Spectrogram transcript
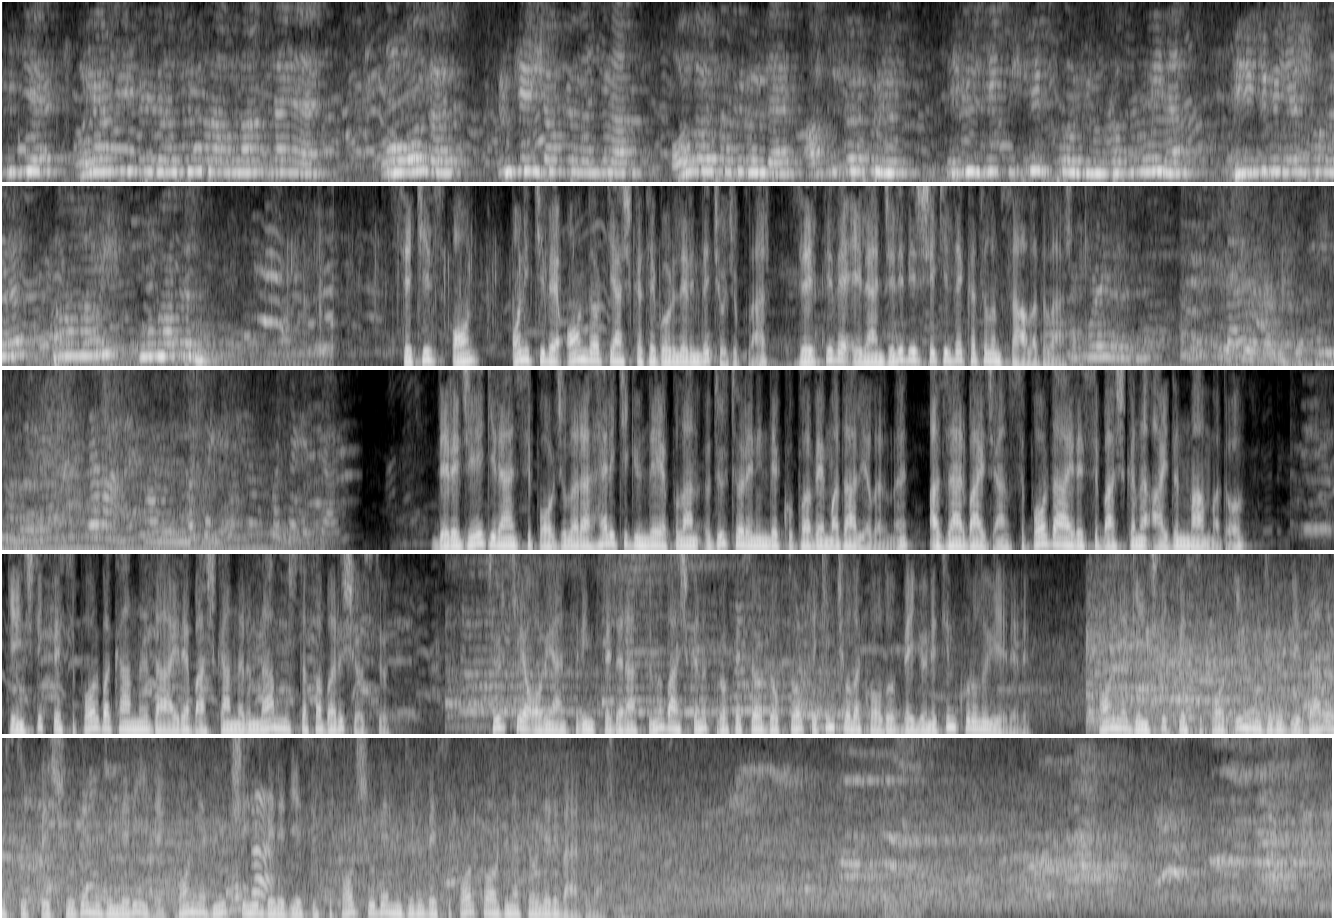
Türkiye Oryantik Federasyonu tarafından düzenlenen U14 Türkiye Şampiyonası'na 14 kategoride 64 kulüp 871 sporcunun katılımıyla birinci gün yarışmaları tamamlamış bulunmaktadır. 8, 10, 12 ve 14 yaş kategorilerinde çocuklar, zevkli ve eğlenceli bir şekilde katılım sağladılar. Devam et. Başa geç. Başa geç yavrum. Dereceye giren sporculara her iki günde yapılan ödül töreninde kupa ve madalyalarını, Azerbaycan Spor Dairesi Başkanı Aydın Mammadov, Gençlik ve Spor Bakanlığı Daire Başkanlarından Mustafa Barış Öztürk, Türkiye Oryantiling Federasyonu Başkanı Profesör Doktor Tekin Çolakoğlu ve Yönetim Kurulu üyeleri, Konya Gençlik ve Spor İl Müdürü Birdal Öztürk ve şube müdürleri ile Konya Büyükşehir Belediyesi Spor Şube Müdürü ve spor koordinatörleri verdiler.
